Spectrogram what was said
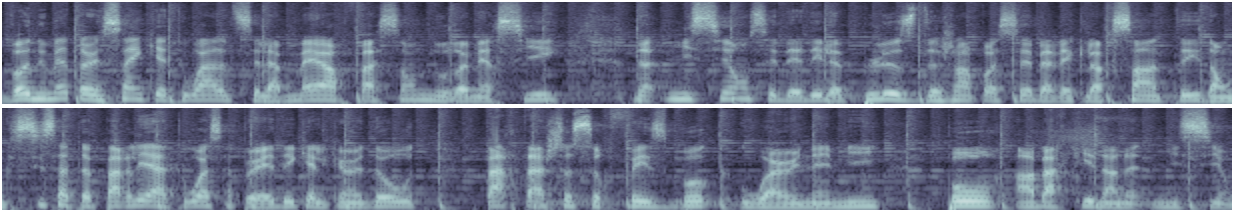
va nous mettre un 5 étoiles. C'est la meilleure façon de nous remercier. Notre mission, c'est d'aider le plus de gens possible avec leur santé. Donc, si ça te parlait à toi, ça peut aider quelqu'un d'autre. Partage ça sur Facebook ou à un ami pour embarquer dans notre mission.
